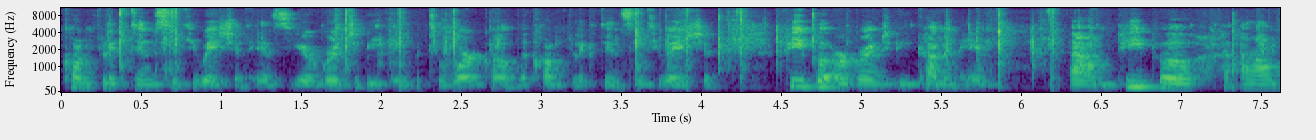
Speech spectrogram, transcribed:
conflicting situation is, you're going to be able to work out the conflicting situation. People are going to be coming in. Um, people um,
